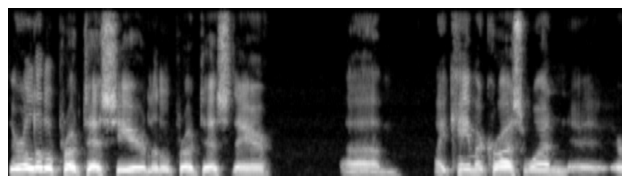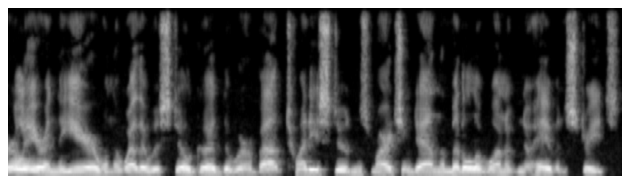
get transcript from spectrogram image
There are little protests here, little protests there. Um, I came across one uh, earlier in the year when the weather was still good. There were about 20 students marching down the middle of one of New Haven streets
